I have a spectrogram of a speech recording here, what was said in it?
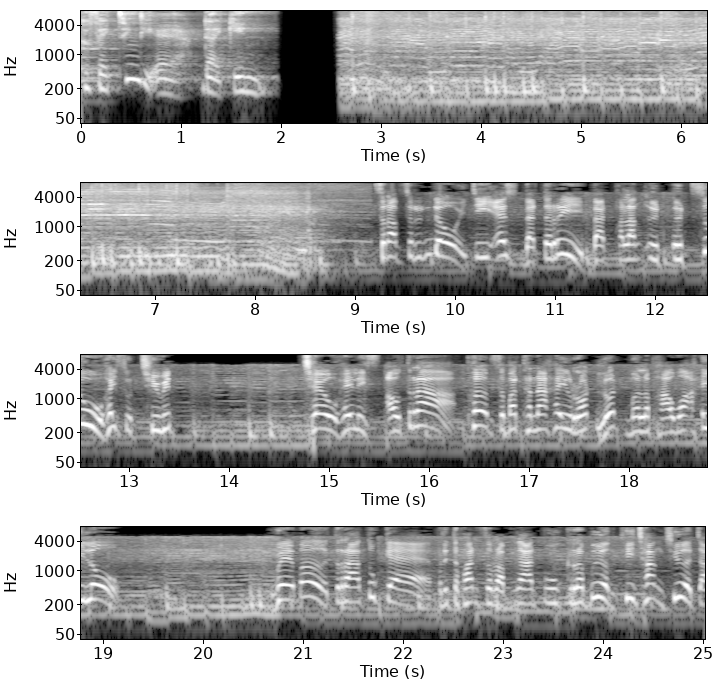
Perfecting the air ได้กิน นับสนุนโดย GS แบตเตอรี่แบตพลังอึดอึดสู้ให้สุดชีวิต เชลเฮลิกซ์อัลตร้าเพิ่มสมรรถนะให้รถลดมลภาวะให้โลก เวเบอร์ตราตุกแก ผลิตภัณฑ์สำหรับงานปูกระเบื้องที่ช่างเชื่อใจ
